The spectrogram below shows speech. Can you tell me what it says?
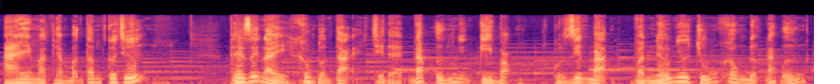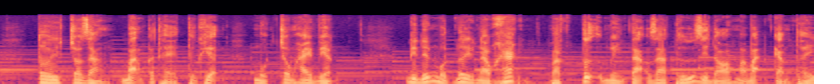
ai mà thèm bận tâm cơ chứ? Thế giới này không tồn tại chỉ để đáp ứng những kỳ vọng của riêng bạn và nếu như chúng không được đáp ứng, tôi cho rằng bạn có thể thực hiện một trong hai việc. Đi đến một nơi nào khác hoặc tự mình tạo ra thứ gì đó mà bạn cảm thấy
